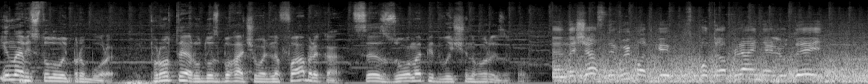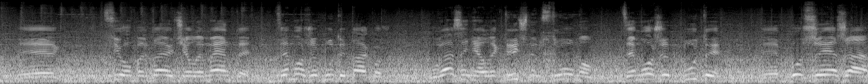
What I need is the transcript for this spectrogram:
і навіть столові прибори. Проте рудозбагачувальна фабрика це зона підвищеного ризику. Нещасні випадки потрапляння людей, е, ці обертаючі елементи. Це може бути також ураження електричним струмом, це може бути е, пожежа,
